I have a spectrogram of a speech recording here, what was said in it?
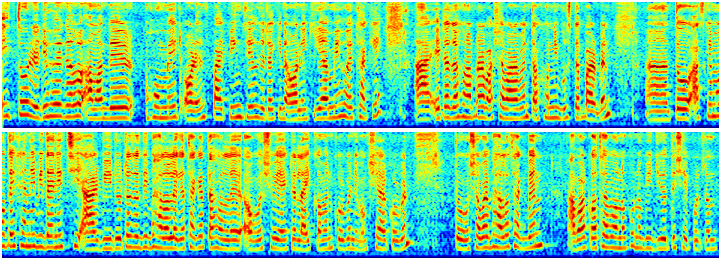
এই তো রেডি হয়ে গেল আমাদের হোমমেড অরেঞ্জ পাইপিং জেল যেটা কিনা অনেক ইয়ামি হয়ে থাকে। আর এটা যখন আপনারা বাসা বানাবেন, তখনই বুঝতে পারবেন। তো আজকের মতো এখানেই বিদায় নিচ্ছি। আর ভিডিওটা যদি ভালো লেগে থাকে, তাহলে অবশ্যই একটা লাইক কমেন্ট করবেন এবং শেয়ার করবেন। তো সবাই ভালো থাকবেন। আবার কথা হবে অন্য কোনো ভিডিওতে সেই পর্যন্ত।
